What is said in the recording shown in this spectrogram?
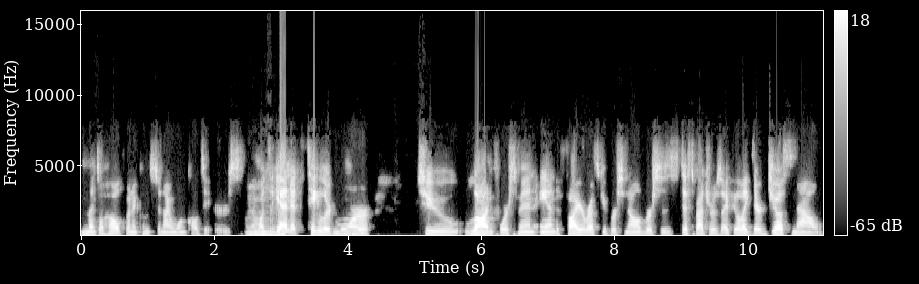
mental health when it comes to 911 call takers. And once Mhm. again, it's tailored more to law enforcement and fire rescue personnel versus dispatchers. I feel like they're just now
